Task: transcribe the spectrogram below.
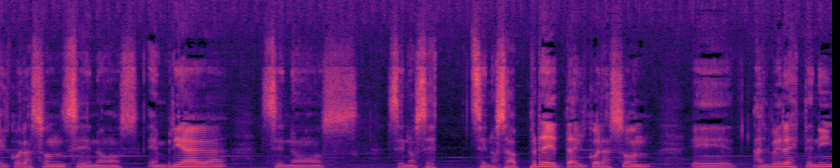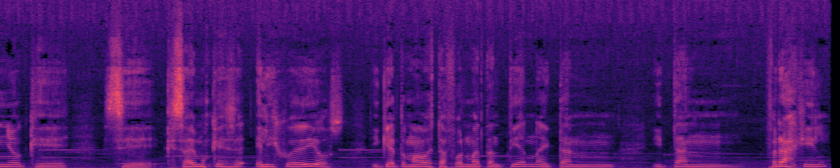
el corazón se nos embriaga, se nos, se nos, se nos aprieta el corazón eh, al ver a este niño que, se, que sabemos que es el Hijo de Dios y que ha tomado esta forma tan tierna y tan, y tan frágil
